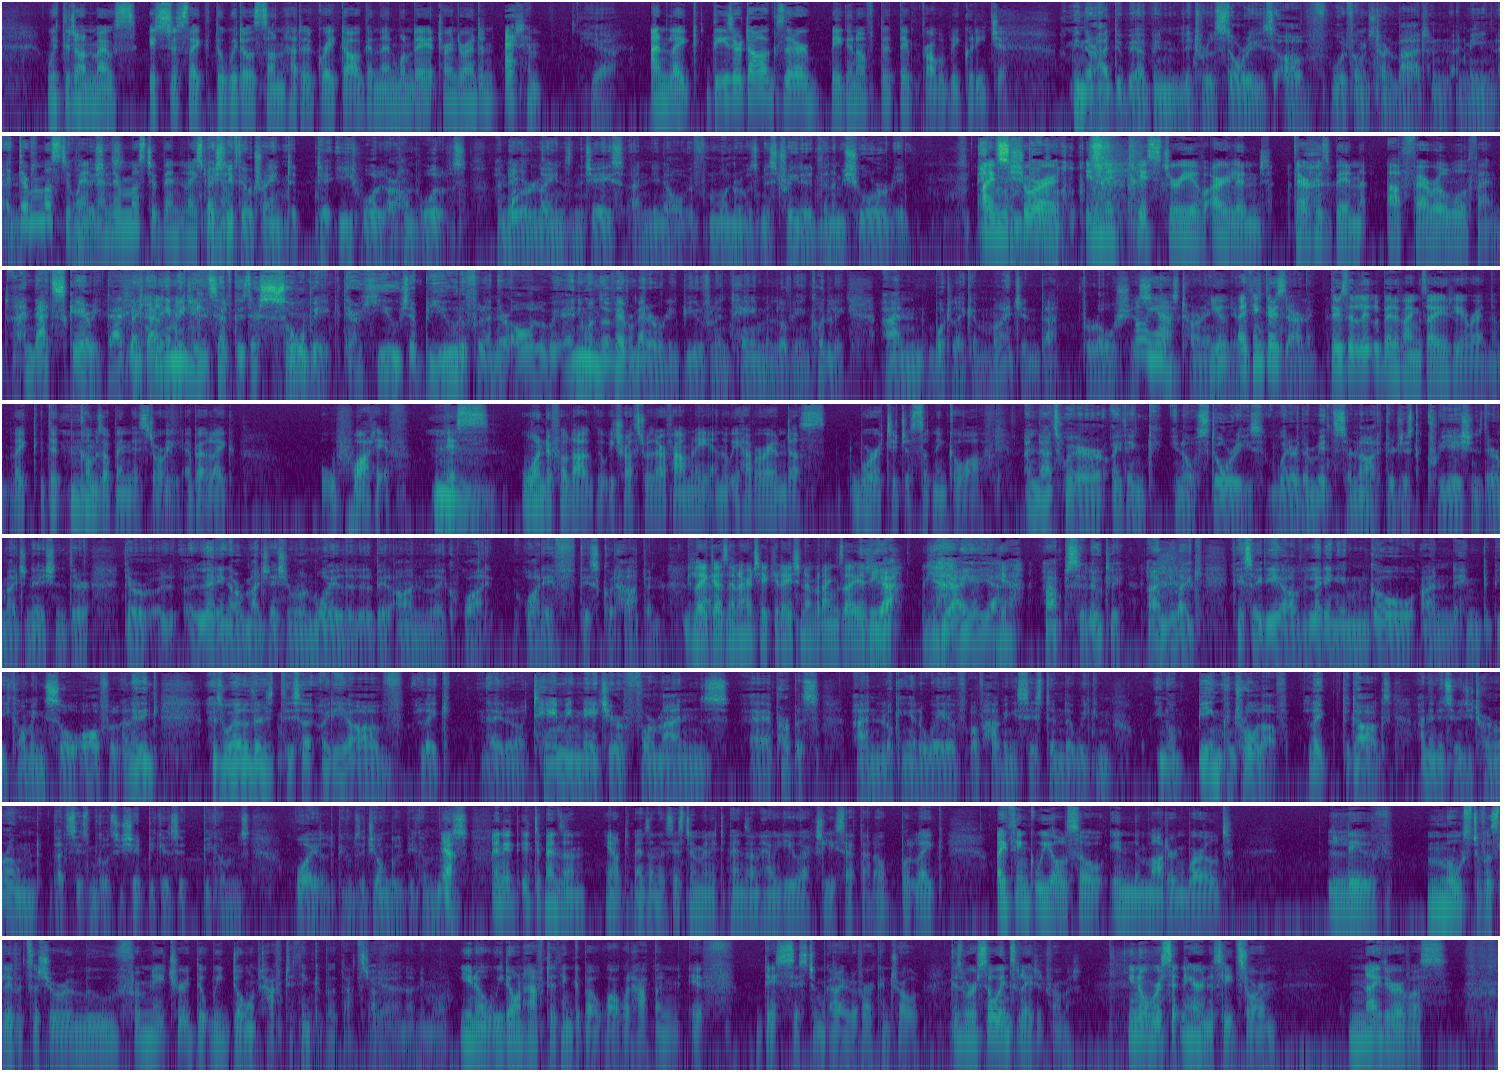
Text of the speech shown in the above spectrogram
with the dun mouse? It's just like the widow's son had a great dog, and then one day it turned around and ate him. Yeah. And like these are dogs that are big enough that they probably could eat you. I mean, there had to be have been literal stories of wolfhounds turning bad and, and mean. And there must have been, and there must have been like especially you if they were trained to, to eat wool or hunt wolves, and they Yeah. were lions in the chase. And you know, if one was mistreated, then I'm sure it. I'm sure people. in the history of Ireland there has been a feral wolf found. and that's scary. That like that image in itself, because they're so big, they're huge, they're beautiful, and they're all anyone I've ever met are really beautiful and tame and lovely and cuddly. And but like imagine that ferocious. Oh, yeah. Turning. You- I think there's- starting. there's a little bit of anxiety around them, like that Hmm. comes up in this story about like, what if Hmm. this wonderful dog that we trust with our family and that we have around us were to just suddenly go off? And that's where I think you know stories, whether they're myths or not, they're just creations, they're imaginations. They're they're uh, letting our imagination run wild a little bit on like what what if this could happen, Like And- as an articulation of an anxiety. Yeah. Yeah. Yeah, yeah, yeah. Yeah. Absolutely. And like this idea of letting him go and him becoming so awful. And I think as well there's this uh, idea of like I don't know, taming nature for man's uh, purpose and looking at a way of, of having a system that we can, you know, be in control of, like the dogs. And then as soon as you turn around, that system goes to shit because it becomes wild, it becomes a jungle, it becomes. Yeah, and it, it depends on you know it depends on the system and it depends on how you actually set that up. But like, I think we also in the modern world live. Most of us live at such a remove from nature that we don't have to think about that stuff. Yeah, not anymore. You know, we don't have to think about what would happen if this system got out of our control because we're so insulated from it. You know, we're sitting here in a sleet storm. Neither of us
